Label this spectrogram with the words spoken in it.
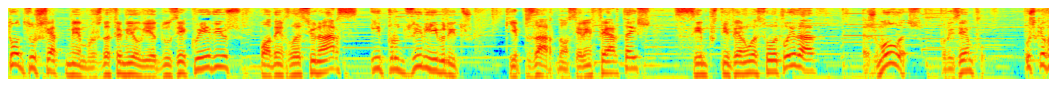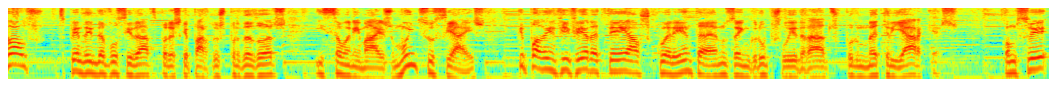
Todos os sete membros da família dos equídeos podem relacionar-se e produzir híbridos, que apesar de não serem férteis, sempre tiveram a sua utilidade. As mulas, por exemplo. Os cavalos dependem da velocidade para escapar dos predadores e são animais muito sociais que podem viver até aos 40 anos em grupos liderados por matriarcas. Como se vê,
